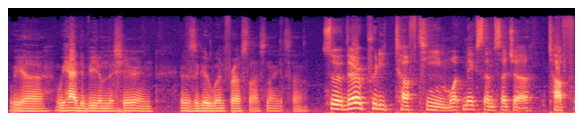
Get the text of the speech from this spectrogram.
we, uh, we had to beat them this year, and it was a good win for us last night. So, so they're a pretty tough team. What makes them such a tough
